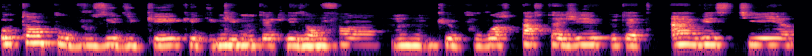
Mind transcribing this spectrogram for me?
autant pour vous éduquer, qu'éduquer mhm. peut-être les mhm. enfants, mhm. que pouvoir partager, peut-être investir,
